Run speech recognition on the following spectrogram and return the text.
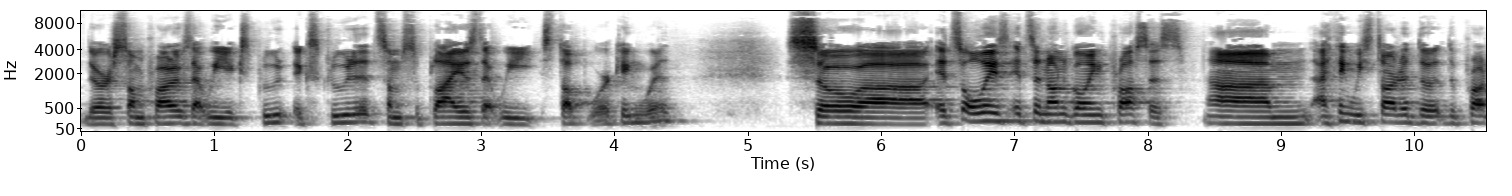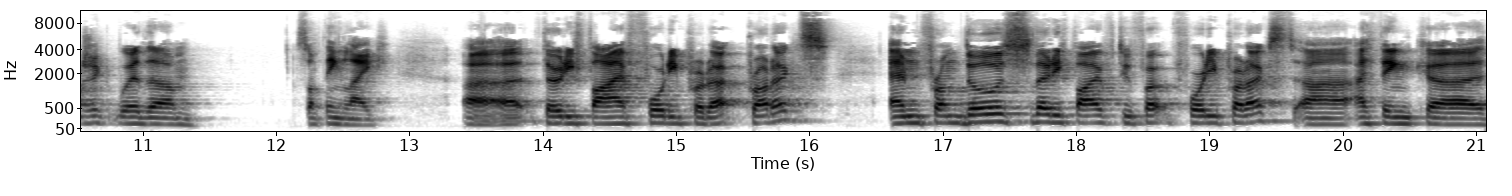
There are some products that we exclude, excluded, some suppliers that we stopped working with. So uh, it's always it's an ongoing process. Um, I think we started the, the project with um, something like uh, 35, 40 product, products and from those 35 to 40 products, uh, I think uh,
